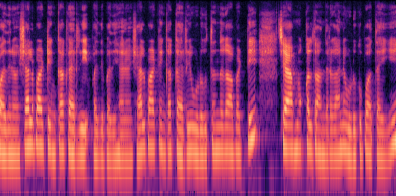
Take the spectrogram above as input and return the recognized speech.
పది నిమిషాల పాటు ఇంకా కర్రీ పది పదిహేను నిమిషాల పాటు ఇంకా కర్రీ ఉడుకుతుంది కాబట్టి చేప ముక్కలు తొందరగానే ఉడికిపోతాయి.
